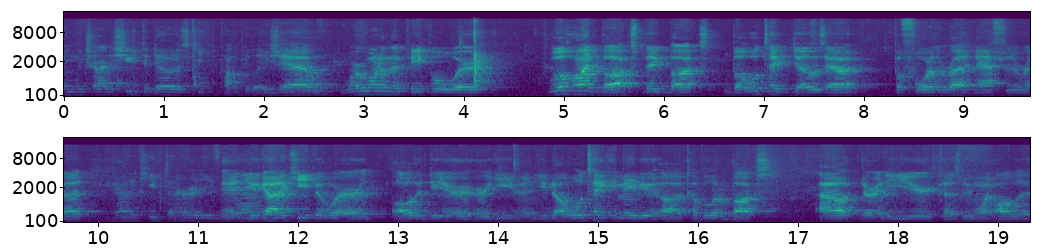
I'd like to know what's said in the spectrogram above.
and we try to shoot the does, keep the population. Yeah, we're one of the people where we'll hunt bucks, big bucks, but we'll take does out before the rut and after the rut. You gotta keep the herd even. And out. you got to keep it where all the deer are even. You know, we'll take maybe a couple little bucks out during the year because we want all the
